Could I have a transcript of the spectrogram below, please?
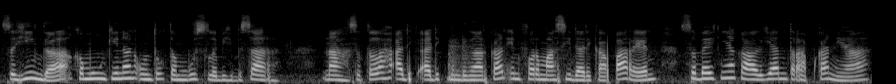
sehingga kemungkinan untuk tembus lebih besar. Nah, setelah adik-adik mendengarkan informasi dari Kaparen, sebaiknya kalian terapkan ya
